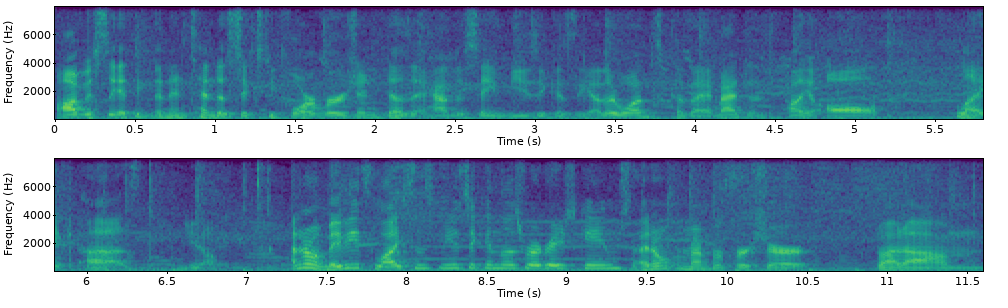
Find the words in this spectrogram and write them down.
Obviously, I think the Nintendo 64 version doesn't have the same music as the other ones because I imagine it's probably all like, uh, you know, I don't know, maybe it's licensed music in those Road Rage games. I don't remember for sure. But um,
